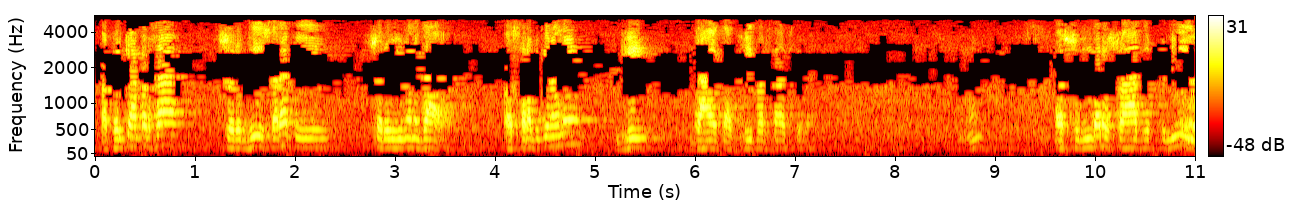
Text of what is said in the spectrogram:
और फिर क्या परसा सुरभि सरप सुरभि मैंने गाय। और सरप के माने घी, गाय का घी प्रसाद से हम्म? और सुंदर स्वाद पुनीत,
